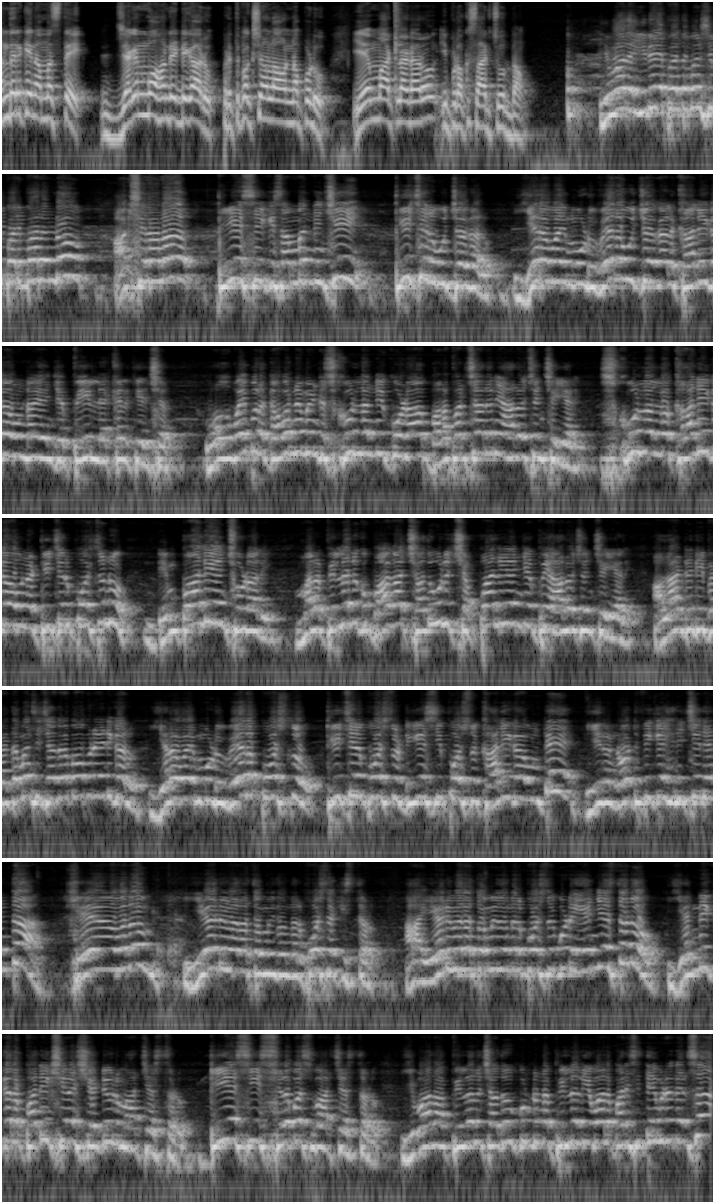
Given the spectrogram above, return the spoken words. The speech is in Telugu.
అందరికీ నమస్తే. జగన్మోహన్ రెడ్డి గారు ప్రతిపక్షంలో ఉన్నప్పుడు ఏం మాట్లాడారో ఇప్పుడు ఒకసారి చూద్దాం. ఇవాళ ఇదే పెద్ద మనిషి పరిపాలనలో అక్షరాల టిఎస్సికి సంబంధించి టీచర్ ఉద్యోగాలు. ఇరవై మూడు వేల ఉద్యోగాలు ఖాళీగా ఉన్నాయని చెప్పి లెక్కలు తేల్చారు. ఒకవైపున గవర్నమెంట్ స్కూళ్ళన్నీ కూడా బలపరచాలని ఆలోచన చేయాలి. స్కూళ్ళల్లో ఖాళీగా ఉన్న టీచర్ పోస్టును నింపాలి అని చూడాలి. మన పిల్లలకు బాగా చదువులు చెప్పాలి అని చెప్పి ఆలోచన చేయాలి. అలాంటిది పెద్ద మనిషి చంద్రబాబు నాయుడు గారు ఇరవై మూడు వేల పోస్టులు టీచర్ పోస్టులు డిఎస్సి పోస్టులు ఖాళీగా ఉంటే ఈయన నోటిఫికేషన్ ఇచ్చేది ఎంత? కేవలం ఏడు వేల తొమ్మిది వందల పోస్టులకు ఇస్తాడు ఆ ఏడు వేల తొమ్మిది వందల పోస్టులు కూడా ఏం చేస్తాడు? ఎన్నికల పరీక్షల షెడ్యూల్ మార్చేస్తాడు. డిఎస్సి సిలబస్ మార్చేస్తాడు. ఇవాళ పిల్లలు చదువుకుంటున్న పిల్లలు ఇవాళ పరిస్థితి ఏమిటో తెలుసా?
